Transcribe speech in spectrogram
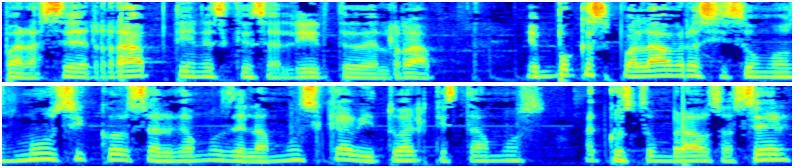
para hacer rap tienes que salirte del rap. En pocas palabras, si somos músicos, salgamos de la música habitual que estamos acostumbrados a hacer.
